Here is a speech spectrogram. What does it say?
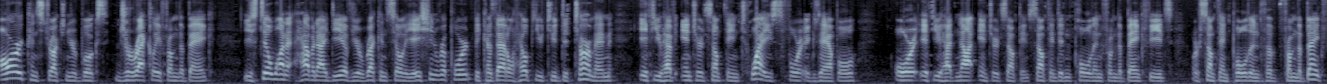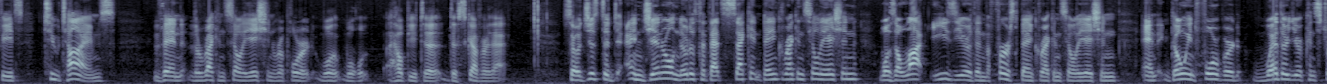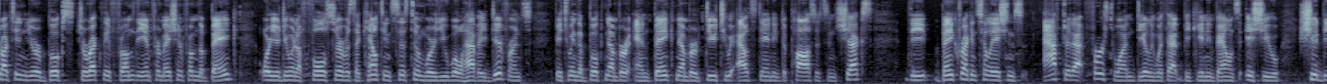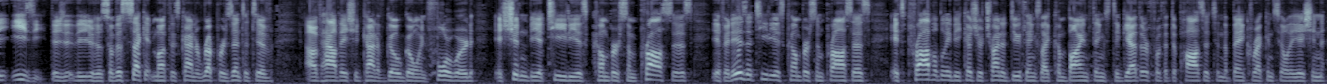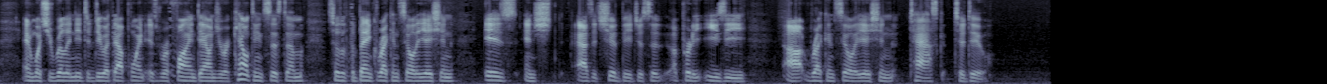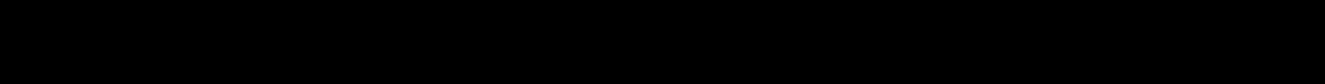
are constructing your books directly from the bank, you still want to have an idea of your reconciliation report because that'll help you to determine if you have entered something twice, for example, or if you had not entered something, something didn't pull in from the bank feeds or something pulled in from the bank feeds two times, then the reconciliation report will, will help you to discover that. So just to, in general, notice that that second bank reconciliation was a lot easier than the first bank reconciliation. And going forward, whether you're constructing your books directly from the information from the bank or you're doing a full service accounting system where you will have a difference between the book number and bank number due to outstanding deposits and checks, the bank reconciliations after that first one dealing with that beginning balance issue should be easy. So this second month is kind of representative of how they should kind of go going forward. It shouldn't be a tedious, cumbersome process. If it is a tedious, cumbersome process, it's probably because you're trying to do things like combine things together for the deposits and the bank reconciliation. And what you really need to do at that point is refine down your accounting system so that the bank reconciliation is, in as it should be, just a, a pretty easy uh, reconciliation task to do.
